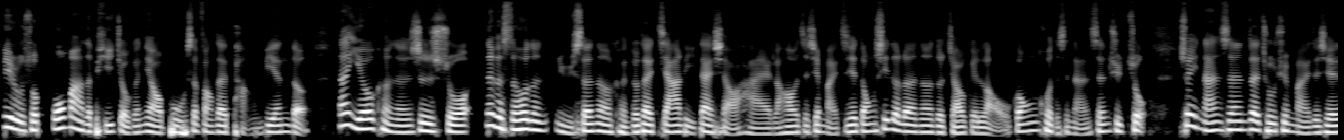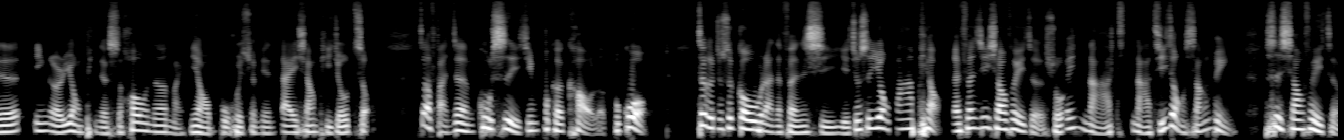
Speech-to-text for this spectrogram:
比如说沃尔玛的啤酒跟尿布是放在旁边的，那也有可能是说那个时候的女生呢，可能都在家里带小孩，然后这些买这些东西的人呢，都交给老公或者是男生去做。所以男生在出去买这些婴儿用品的时候呢，买尿布会顺便带一箱啤酒走。这反正故事已经不可考了。不过。这个就是购物篮的分析，也就是用发票来分析消费者说，哎，哪哪几种商品是消费者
